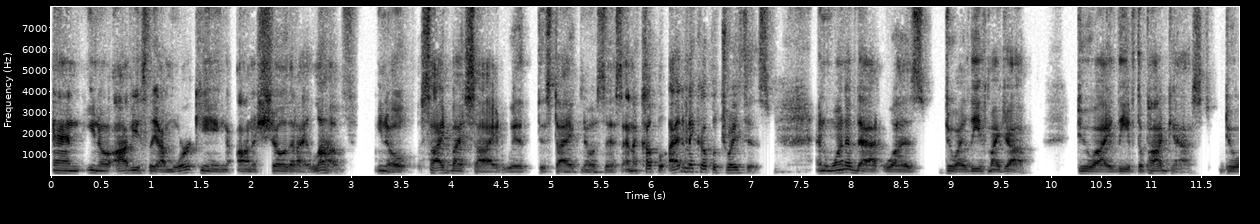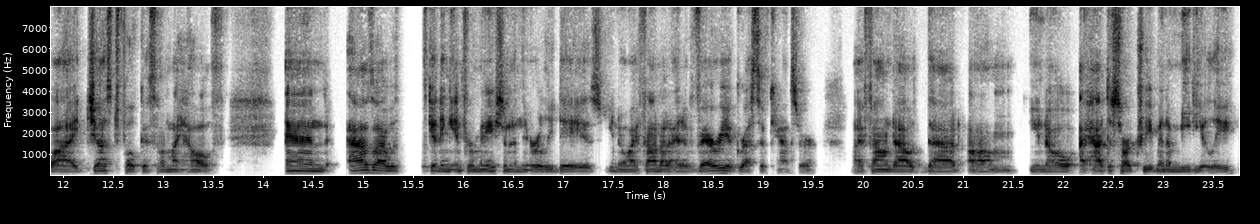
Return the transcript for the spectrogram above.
And, you know, obviously I'm working on a show that I love, you know, side by side with this diagnosis. And a couple, I had to make a couple choices. And one of that was do I leave my job? Do I leave the podcast? Do I just focus on my health? And as I was getting information in the early days, you know, I found out I had a very aggressive cancer. I found out that, um, you know, I had to start treatment immediately.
